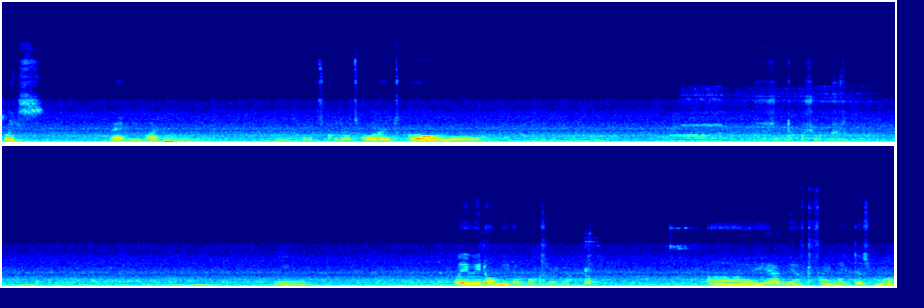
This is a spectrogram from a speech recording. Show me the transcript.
place where we were. Let's go let's go let's go Why we don't need a box right now. Uh, yeah, we have to find like this more.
